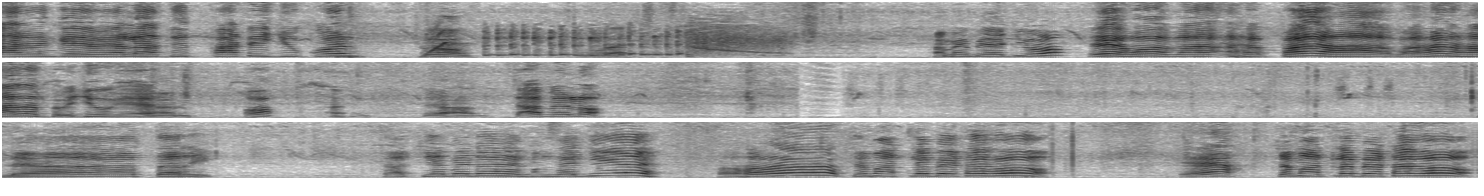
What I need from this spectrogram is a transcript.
કારણ કે વહેલા દૂધ ફાટી ગયું કોણ. અમે બેજી હો. એ હો વા- પા- હા વાહન હારે ધોજ્યું એ. હો? એ હાર. ચા મેલો. લે તારી. કાચિયા બેઠા હે મંગાજી? હા ચમ આટલે બેઠા હો? એ ચમ આટલે બેઠા હો?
